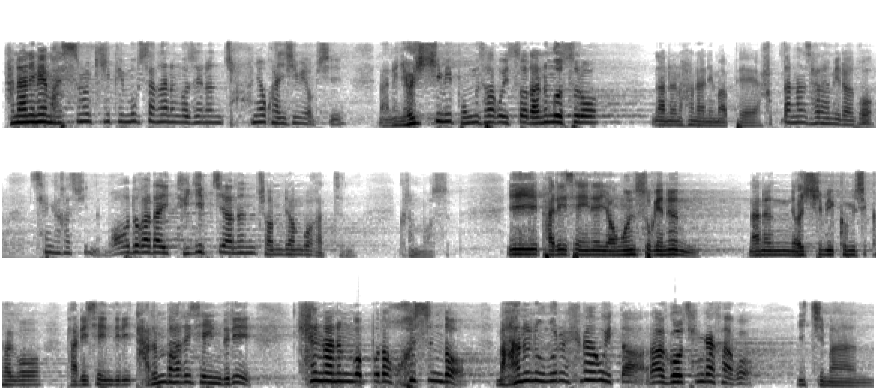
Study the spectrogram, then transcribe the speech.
하나님의 말씀을 깊이 묵상하는 것에는 전혀 관심이 없이 나는 열심히 봉사하고 있어라는 것으로 나는 하나님 앞에 합당한 사람이라고 생각할 수 있는 모두가 다 뒤집지 않은 전병과 같은 그런 모습. 이 바리새인의 영혼 속에는 나는 열심히 금식하고 바리새인들이 다른 바리새인들이 행하는 것보다 훨씬 더 많은 의무를 행하고 있다라고 생각하고 있지만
